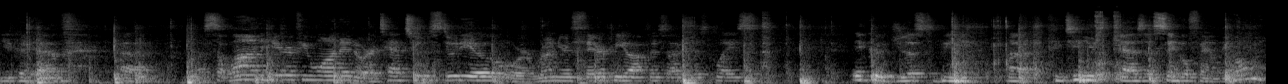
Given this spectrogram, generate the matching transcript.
You could have uh, a salon here if you wanted, or a tattoo studio, or run your therapy office out of this place. It could just be uh, continued as a single family home.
